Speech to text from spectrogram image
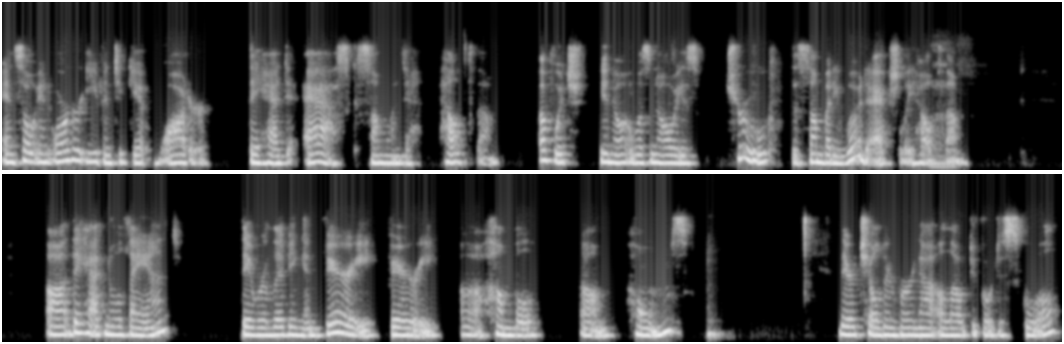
and so in order even to get water they had to ask someone to help them of which you know it wasn't always true that somebody would actually help wow. them uh, they had no land they were living in very, very uh, humble um, homes. Their children were not allowed to go to school.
